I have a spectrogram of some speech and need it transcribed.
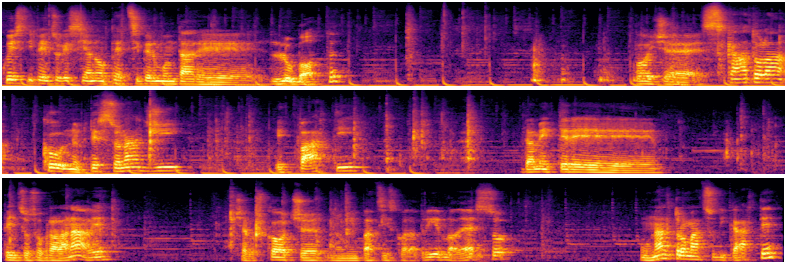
Questi penso che siano pezzi per montare l'U-Bot. Poi c'è scatola con personaggi e parti da mettere penso sopra la nave c'è lo scotch, non mi impazzisco ad aprirlo adesso. Un altro mazzo di carte.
